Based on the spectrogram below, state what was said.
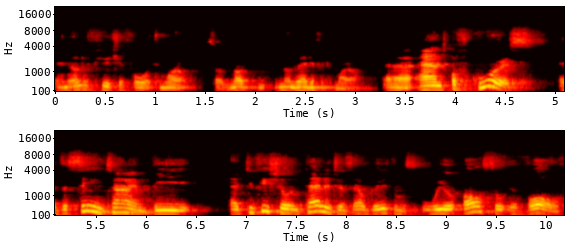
They're not a future for tomorrow. So not, not ready for tomorrow. Uh, and of course, at the same time, the artificial intelligence algorithms will also evolve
